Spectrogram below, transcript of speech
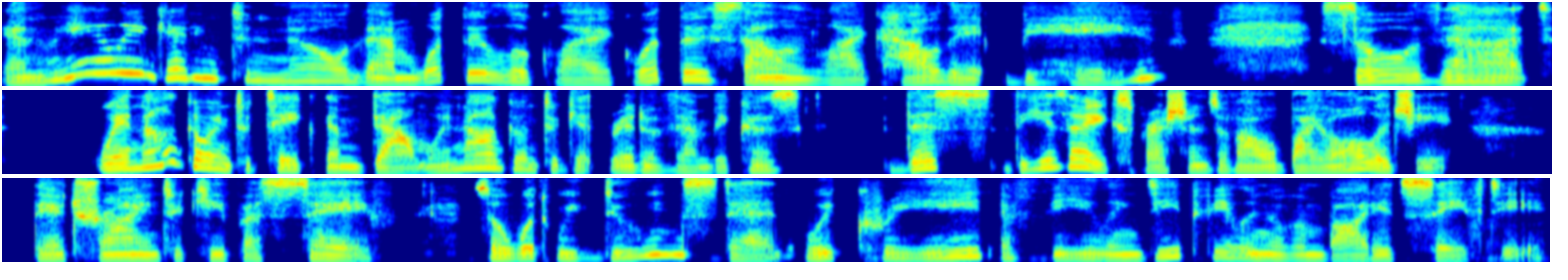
and really getting to know them what they look like what they sound like how they behave so that we're not going to take them down. We're not going to get rid of them because this these are expressions of our biology. They're trying to keep us safe. So what we do instead, we create a feeling, deep feeling of embodied safety.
